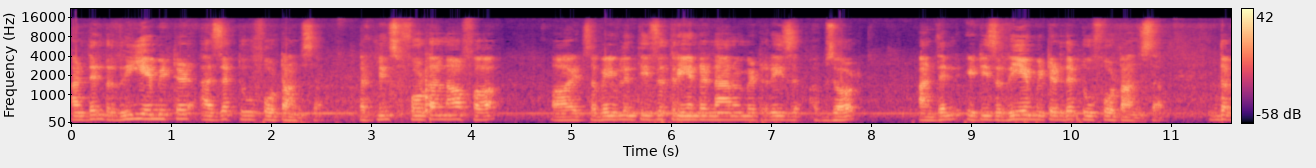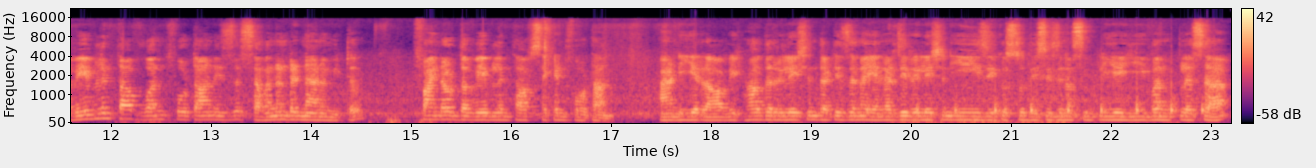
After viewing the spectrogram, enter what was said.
and then re-emitted as a two photons that means photon of uh, uh, its wavelength is a 300 nanometer is absorbed and then it is re-emitted the two photons the wavelength of one photon is the 700 nanometer find out the wavelength of second photon and here uh, we have the relation that is an energy relation. E is equals to this is in a simply a E1 plus a.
